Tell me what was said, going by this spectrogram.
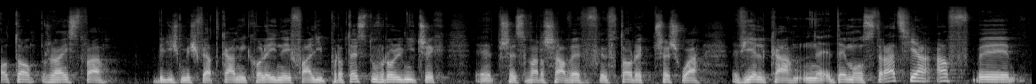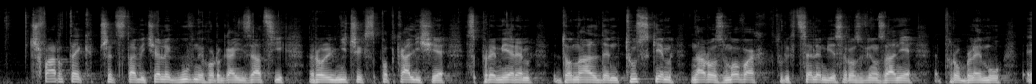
Oto, proszę Państwa, byliśmy świadkami kolejnej fali protestów rolniczych. Przez Warszawę w wtorek przeszła wielka demonstracja, a w czwartek przedstawiciele głównych organizacji rolniczych spotkali się z premierem Donaldem Tuskiem na rozmowach, których celem jest rozwiązanie problemu e,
